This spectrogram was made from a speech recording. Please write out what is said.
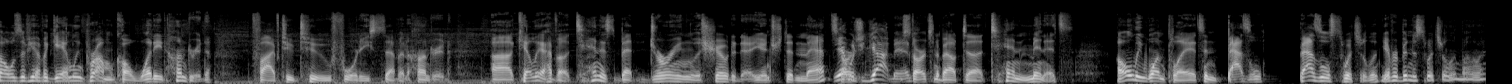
always, if you have a gambling problem, call 1 800 522 4700. Uh, Kelley, I have a tennis bet during the show today. You interested in that? Yeah, what you got, man? Starts in about uh, 10 minutes. Only one play. It's in Basel, Basel, Switzerland. You ever been to Switzerland, by the way?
